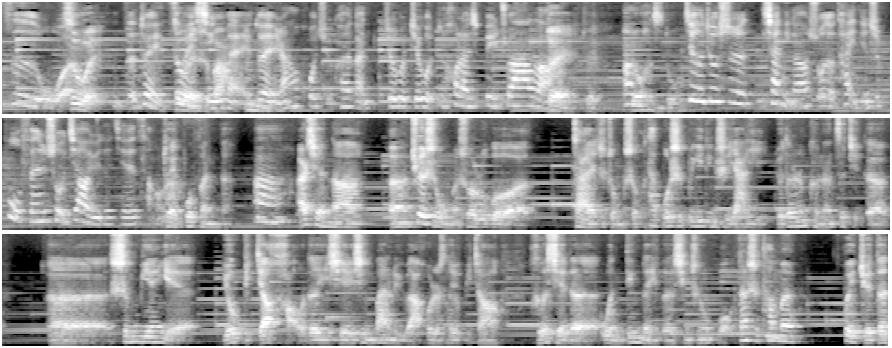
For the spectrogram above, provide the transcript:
自我自卫，呃对自卫卫是吧嗯行为，对，然后获取快感，结果结果后来是被抓了。，对对，啊有很多，这个就是像你刚刚说的，他已经是不分受教育的阶层了。对，不分的。嗯而且呢，嗯、确实我们说，如果在这种时候，他不是不一定是压抑，有的人可能自己的呃身边也有比较好的一些性伴侣啊，或者他有比较和谐的、稳定的一个性生活，但是他们会觉得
